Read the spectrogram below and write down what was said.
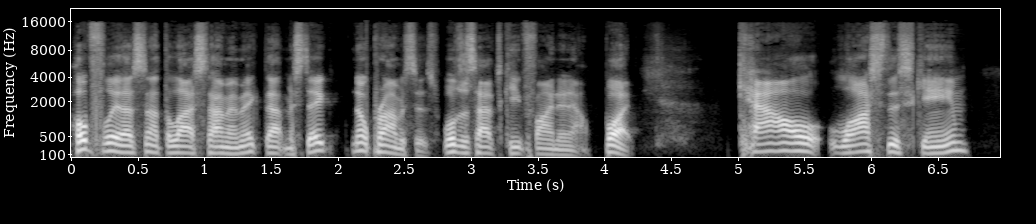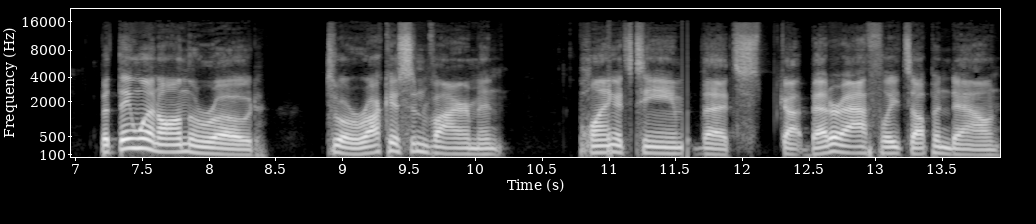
Hopefully, that's not the last time I make that mistake. No promises. We'll just have to keep finding out. But Cal lost this game, but they went on the road to a ruckus environment, playing a team that's got better athletes up and down,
